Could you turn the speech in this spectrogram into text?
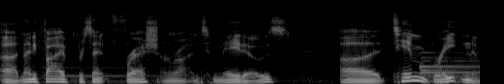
uh, 95% fresh on Rotten Tomatoes. Uh, Tim Brayton of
